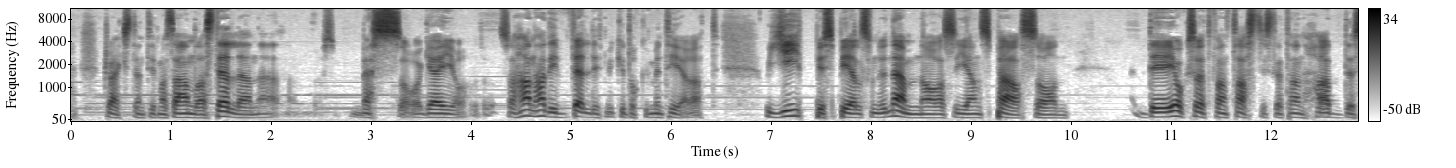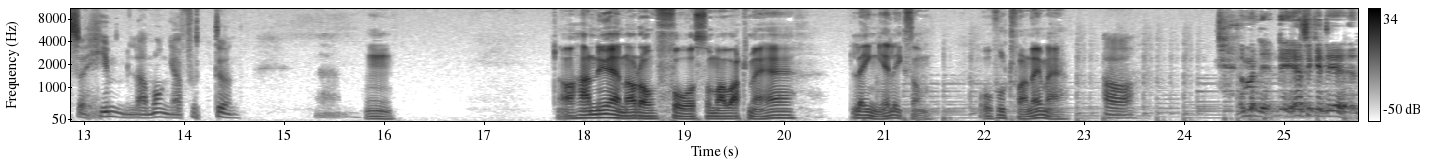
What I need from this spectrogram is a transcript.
dragsten till massa andra ställen. Mässor och grejer. Så han hade väldigt mycket dokumenterat. Och JP-spel som du nämner, alltså Jens Persson. Det är också ett fantastiskt att han hade så himla många foton. Mm. Ja, han är ju en av de få som har varit med länge liksom. Och fortfarande är med. Ja. Ja, men det, det, jag tycker det,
